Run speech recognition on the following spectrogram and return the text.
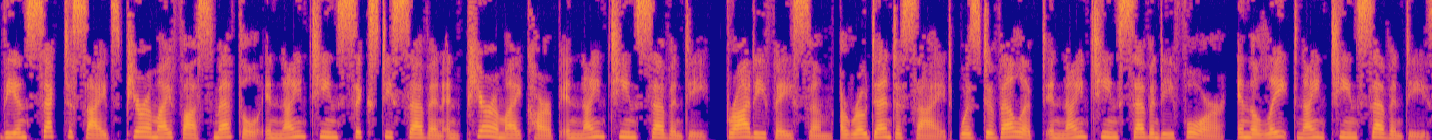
the insecticides pirimiphos methyl in 1967 and pirimicarb in 1970. Brodifacoum, a rodenticide, was developed in 1974. In the late 1970s,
